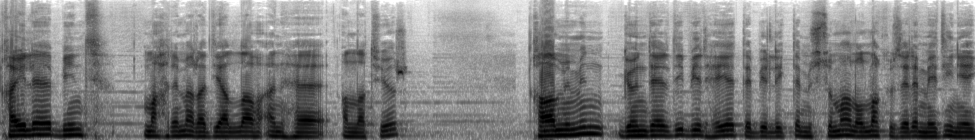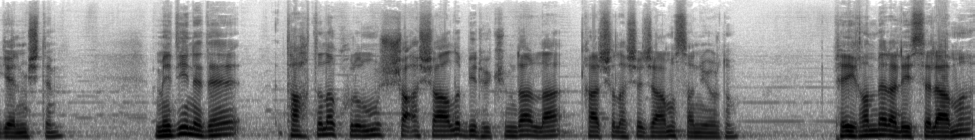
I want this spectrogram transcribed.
Kayle bint Mahreme radıyallahu anhe anlatıyor. Kavmimin gönderdiği bir heyetle birlikte Müslüman olmak üzere Medine'ye gelmiştim. Medine'de tahtına kurulmuş şaşalı bir hükümdarla karşılaşacağımı sanıyordum. Peygamber aleyhisselamı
